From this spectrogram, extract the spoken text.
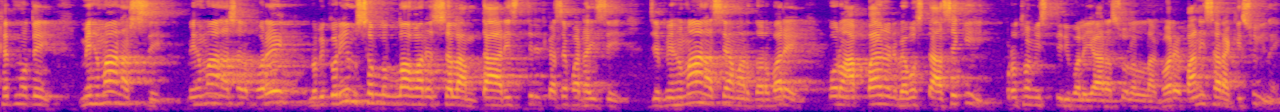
খেদমতে মেহমান আসছে। মেহমান আসার পরে নবী করিম সাল্লাহ সাল্লাম তার স্ত্রীর কাছে পাঠাইছে যে, মেহমান আছে আমার দরবারে। কোনো আপ্যায়নের ব্যবস্থা আছে কি? প্রথম স্ত্রী বলে, ইয়া রাসুলাল্লাহ, ঘরে পানি ছাড়া কিছুই নাই।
